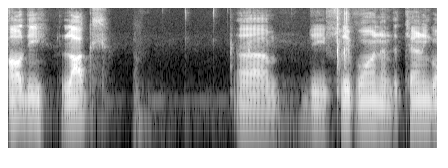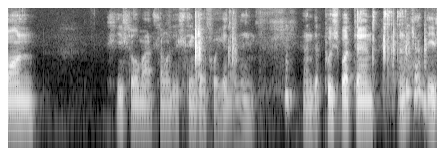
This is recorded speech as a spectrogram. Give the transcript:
all the locks, um, the flip one and the turning one. See so bad some of these things I forget the name. and the push button and look at this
